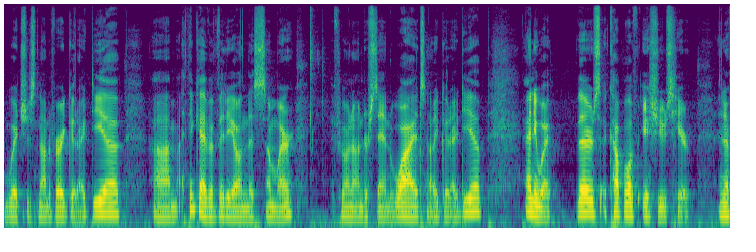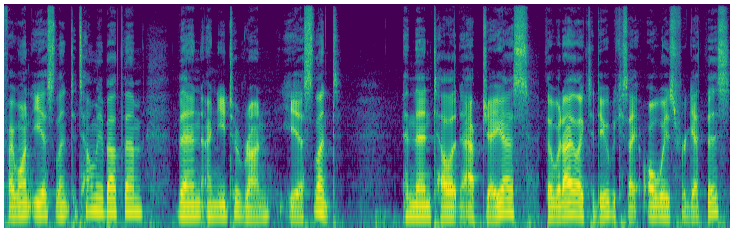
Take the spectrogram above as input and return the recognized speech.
which is not a very good idea. Um, I think I have a video on this somewhere if you want to understand why it's not a good idea. Anyway, there's a couple of issues here. And if I want ESLint to tell me about them, then I need to run ESLint and then tell it app.js. Though what I like to do, because I always forget this,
